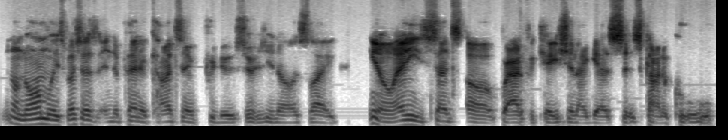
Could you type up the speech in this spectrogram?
you know, normally, especially as independent content producers, you know, it's like, you know, any sense of gratification, I guess, is kind of cool.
